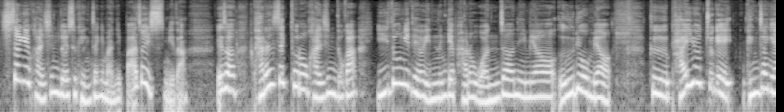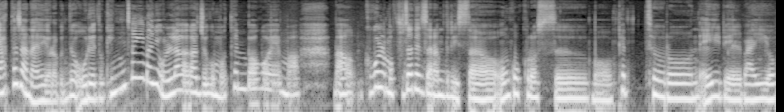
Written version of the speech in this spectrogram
시장의 관심도에서 굉장히 많이 빠져 있습니다. 그래서 다른 섹터로 관심도가 이동이 되어 있는 게 바로 원전이며 의료며 그 바이오 쪽에 굉장히 핫하잖아요, 여러분들. 올해도 굉장히 많이 올라가가지고 뭐 템버거에 막 막 그걸로 막 부자 된 사람들이 있어요. 온코크로스, 뭐 펩트론, 에이벨 바이오.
